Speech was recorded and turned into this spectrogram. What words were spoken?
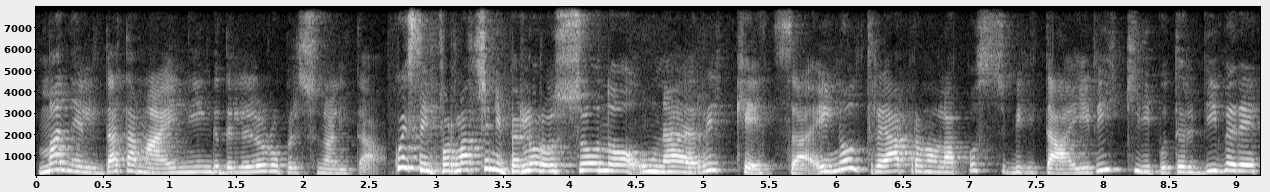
ma nel data mining delle loro personalità. Queste informazioni per loro sono una ricchezza e inoltre aprono la possibilità ai ricchi di poter vivere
